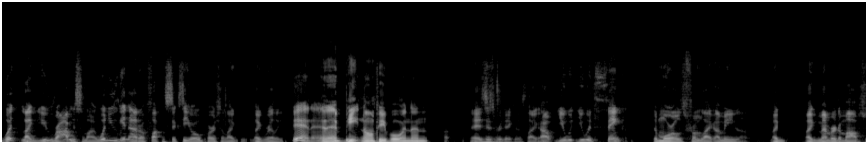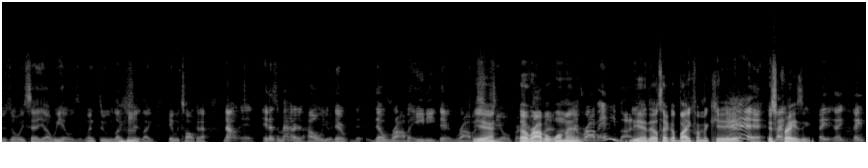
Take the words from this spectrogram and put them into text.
what? Like you robbing somebody. What are you getting out of a fucking sixty year old person? Like like really? yeah, and, and then beating on people, and then It's just ridiculous. Like I, you would you would think the morals from like I mean like like remember the mobsters always say yo we always went through like Mm-hmm. shit like they would talk it out. Now it, it doesn't matter how old you are. They're they'll rob a eighty. They rob a Yeah. sixty year old person. They'll rob a woman. They'll rob anybody. yeah, they'll take a bike from a kid. Yeah, It's like- crazy. They they they,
